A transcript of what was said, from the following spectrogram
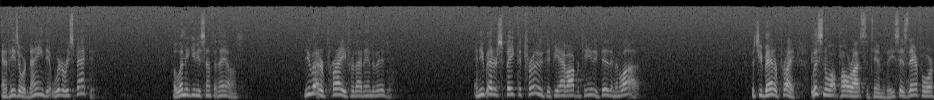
And if He's ordained it, we're to respect it. But let me give you something else. You better pray for that individual. And you better speak the truth if you have opportunity to them in love. But you better pray. Listen to what Paul writes to Timothy. He says, Therefore,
